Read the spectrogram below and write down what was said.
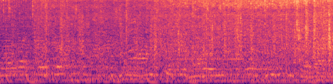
Thank you.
